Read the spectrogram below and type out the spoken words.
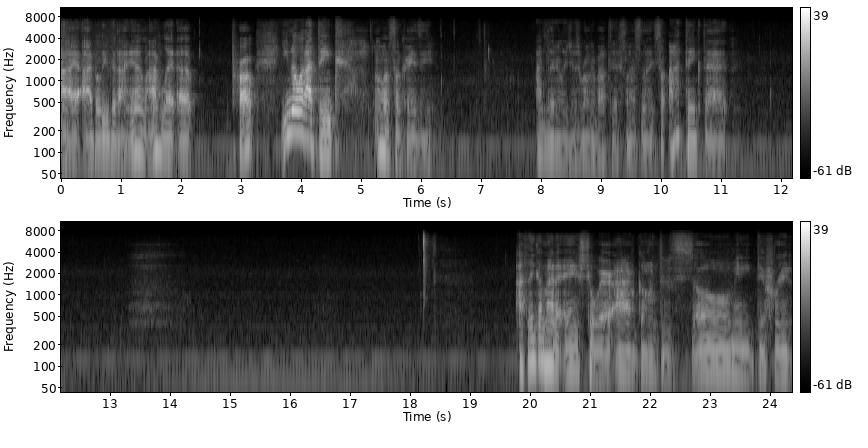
I I believe that I am. I've let up. Pro. You know what I think? Oh, it's so crazy. I literally just wrote about this last night. So I think that I think I'm at an age to where I've gone through so many different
